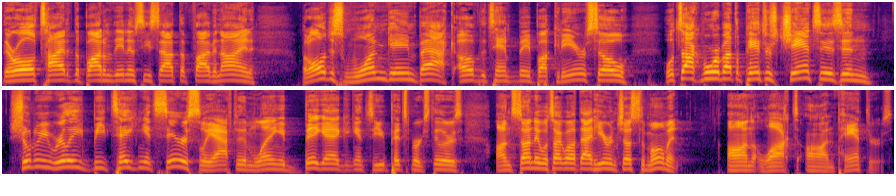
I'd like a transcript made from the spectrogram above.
They're all tied at the bottom of the NFC South at 5 and 9, but all just one game back of the Tampa Bay Buccaneers. So, we'll talk more about the Panthers' chances and should we really be taking it seriously after them laying a big egg against the Pittsburgh Steelers on Sunday? We'll talk about that here in just a moment on Locked On Panthers.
